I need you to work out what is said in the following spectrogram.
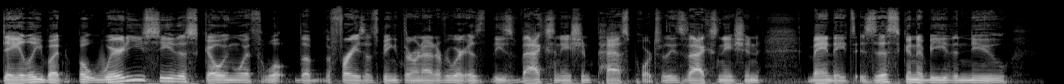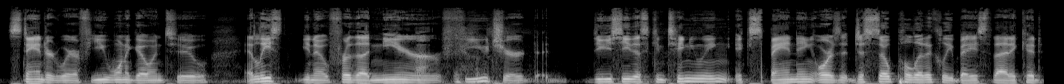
daily, but but where do you see this going with what the the phrase that's being thrown out everywhere is these vaccination passports or these vaccination mandates? Is this going to be the new standard where if you want to go into at least you know for the near uh, future d- do you see this continuing expanding or is it just so politically based that it could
